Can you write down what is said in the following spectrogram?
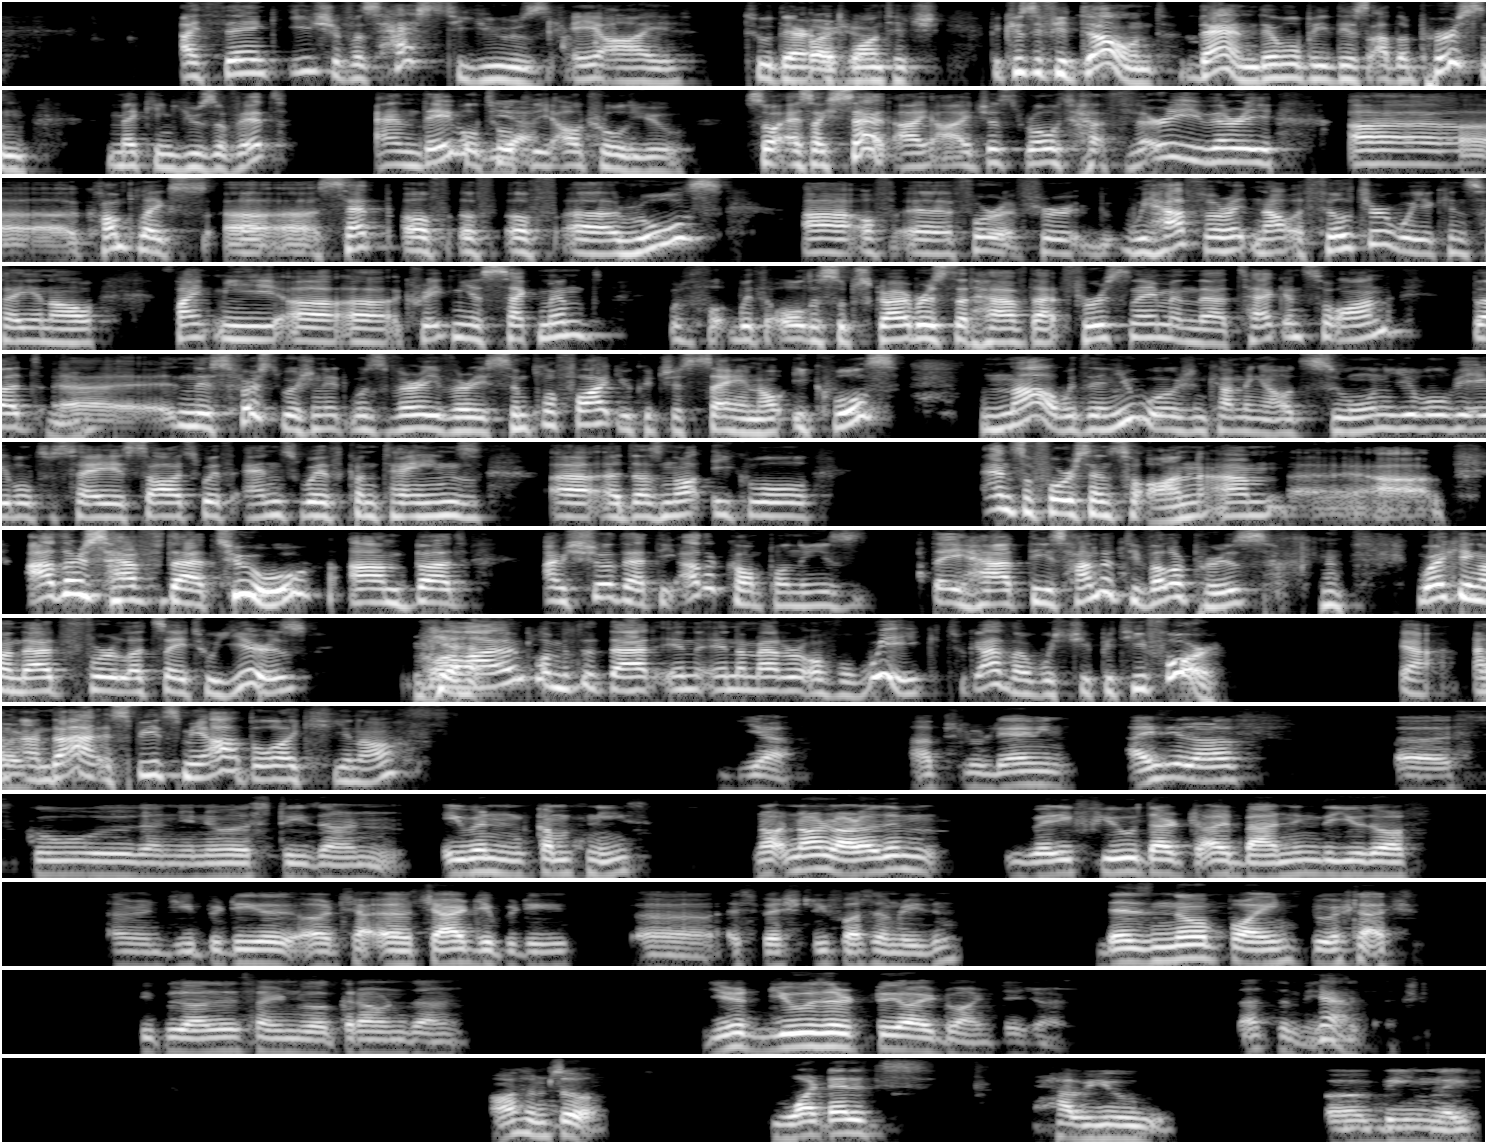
I think each of us has to use AI to their For advantage sure. because if you don't, then there will be this other person making use of it, and they will totally yeah. outrule you. So as I said, I I just wrote a very very uh, complex uh, set of of, of uh, rules. Uh, of uh, for for we have right now a filter where you can say you know find me uh, uh create me a segment with with all the subscribers that have that first name and that tag and so on but uh, in this first version, it was very, very simplified. You could just say, you know, equals. Now, with the new version coming out soon, you will be able to say starts with, ends with, contains, uh, does not equal, and so forth and so on. Um, uh, others have that too, um, but I'm sure that the other companies they had these hundred developers working on that for let's say two years. Well, yeah. I implemented that in in a matter of a week together with GPT four. Yeah, and, and that speeds me up, like you know. Yeah, absolutely. I mean, I see a lot of uh, schools and universities and even companies. Not not a lot of them very few that are banning the use of mean, GPT or ch- uh, Chat GPT, uh, especially for some reason. There's no point to it actually. People always find workarounds and you should use it to your advantage. And that's amazing Yeah. actually. Awesome. So, what else have you uh, been like?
